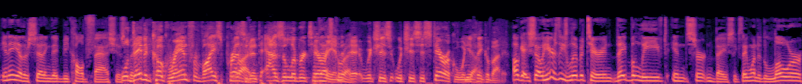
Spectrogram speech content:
in any other setting, they'd be called fascists. Well, But- David Koch ran for vice president as a libertarian, uh, which is which is hysterical when you think about it. Okay, so here's these libertarians. They believed in certain basics. They wanted to lower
